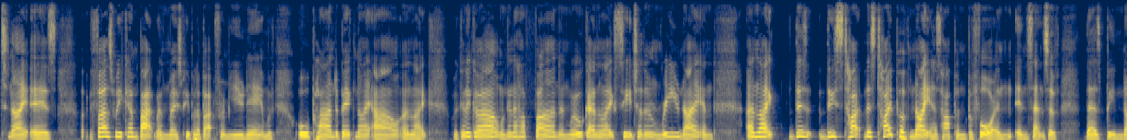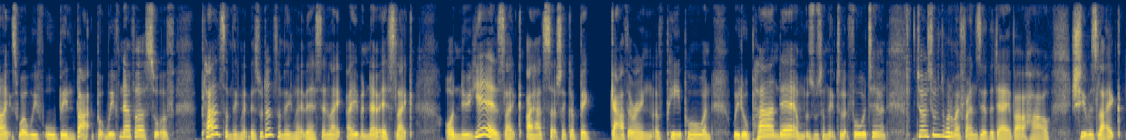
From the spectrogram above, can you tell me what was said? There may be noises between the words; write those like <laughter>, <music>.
tonight is like the first weekend back when most people are back from uni and we've all planned a big night out and like we're gonna go out we're gonna have fun and we're all gonna like see each other and reunite and and like this this type this type of night has happened before in in sense of there's been nights where we've all been back but we've never sort of planned something like this or done something like this and like I even noticed like on New Year's like I had such like a big gathering of people and we'd all planned it and it was all something to look forward to and you know, I was talking to one of my friends the other day about how she was like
